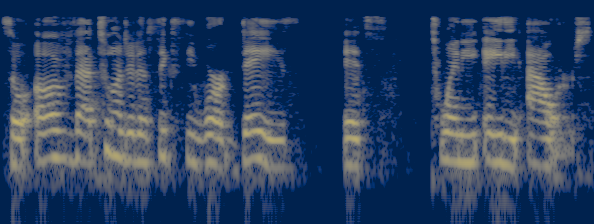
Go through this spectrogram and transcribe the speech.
So of that 260 work days, it's 2080 hours.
